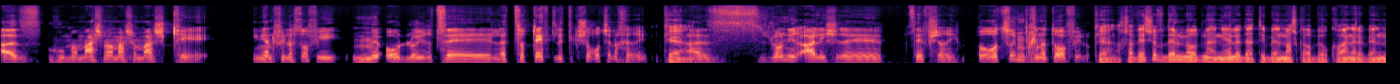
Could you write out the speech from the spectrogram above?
אז הוא ממש ממש ממש כעניין פילוסופי מאוד לא ירצה לצוטט לתקשורות של אחרים. כן. אז לא נראה לי שזה זה אפשרי, או רצוי מבחינתו אפילו. כן, עכשיו יש הבדל מאוד מעניין לדעתי בין מה שקרה באוקראינה לבין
